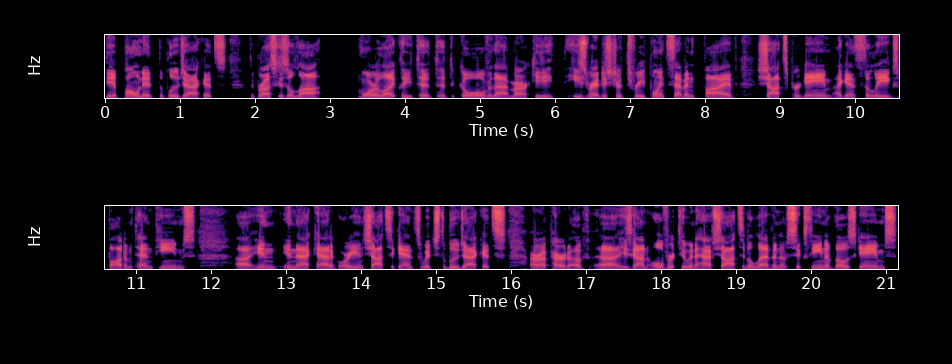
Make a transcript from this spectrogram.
the opponent, the Blue Jackets, DeBrusk is a lot more likely to, to, to go over that mark. He he's registered 3.75 shots per game against the league's bottom 10 teams uh, in in that category and shots against, which the Blue Jackets are a part of. Uh, he's gone over two and a half shots in 11 of 16 of those games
